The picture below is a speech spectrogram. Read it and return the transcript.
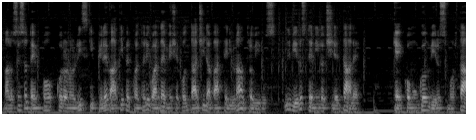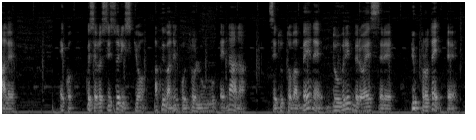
ma allo stesso tempo corrono rischi più elevati per quanto riguarda invece contagi da parte di un altro virus, il virus del Nilo occidentale, che è comunque un virus mortale. Ecco, questo è lo stesso rischio a cui vanno incontro Lulu e Nana. Se tutto va bene, dovrebbero essere più protette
